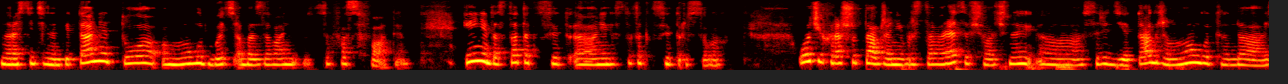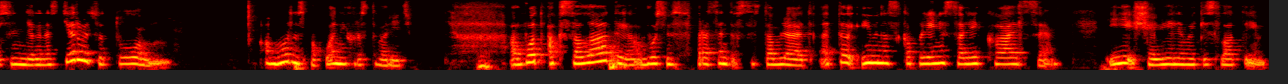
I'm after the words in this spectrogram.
на растительном питании, то могут быть образоваться фосфаты. И недостаток, цит, э, недостаток цитрусовых. Очень хорошо также они растворяются в щелочной э, среде. Также могут, да, если не диагностируются, то можно спокойно их растворить. А вот оксалаты 80% составляют, это именно скопление солей кальция и щавелевой кислоты.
